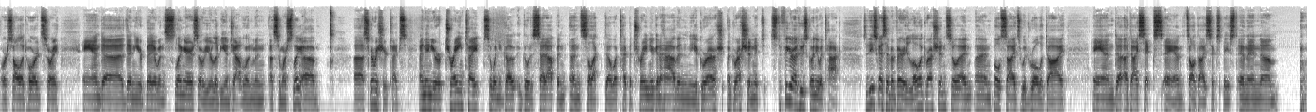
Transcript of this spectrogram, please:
or solid horde, sorry. And uh, then your Bedouin slingers or your Libyan javelinmen, some more sling uh, skirmisher types. And then your terrain type, so when you go go to set up and, and select uh, what type of terrain you're going to have, and the aggress aggression, it's to figure out who's going to attack. So these guys have a very low aggression, so and, and both sides would roll a die, and uh, a die six, and it's all die six based. And then um, uh,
